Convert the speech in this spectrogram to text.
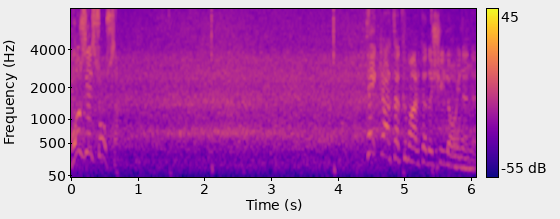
Jose Sosa. Tekrar takım arkadaşıyla oynadı.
